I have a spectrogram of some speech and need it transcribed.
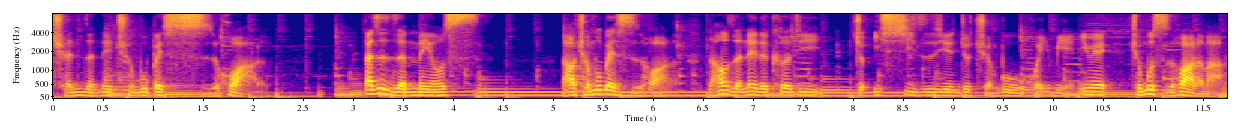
全人类全部被石化了，但是人没有死，然后全部被石化了，然后人类的科技。就一夕之间就全部毁灭，因为全部石化了嘛。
